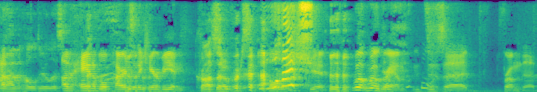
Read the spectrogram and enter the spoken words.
Ha- a rabbit hole, dear listener. of Hannibal Pirates of the Caribbean Crossover. crossovers. Holy What? shit! Will, Will Graham. This is uh, from the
